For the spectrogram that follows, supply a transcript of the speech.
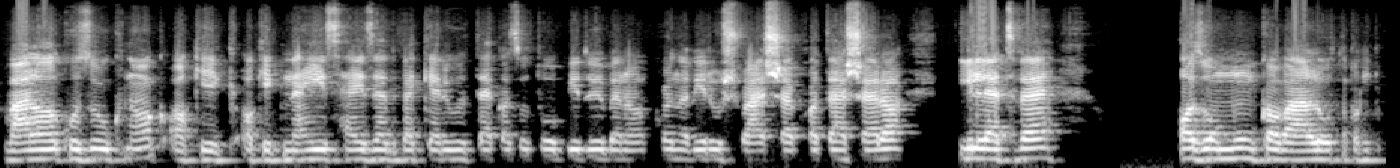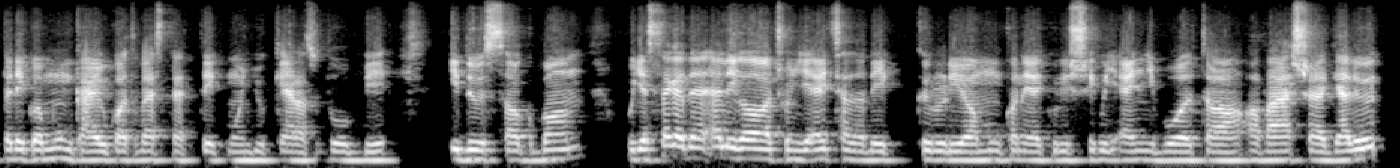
vállalkozóknak, akik, akik nehéz helyzetbe kerültek az utóbbi időben a koronavírus válság hatására, illetve azon munkavállalóknak, akik pedig a munkájukat vesztették mondjuk el az utóbbi időszakban. Ugye Szegeden elég alacsony, ugye 1% körüli a munkanélküliség, hogy ennyi volt a, a válság előtt.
